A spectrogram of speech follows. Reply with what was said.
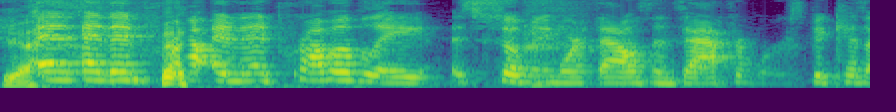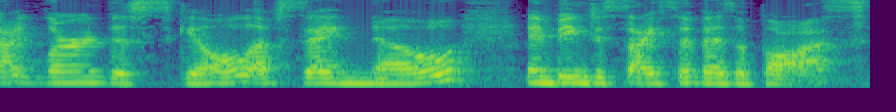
Yeah. And, and then pro- and then probably so many more thousands afterwards because I learned this skill of saying no and being decisive as a boss,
